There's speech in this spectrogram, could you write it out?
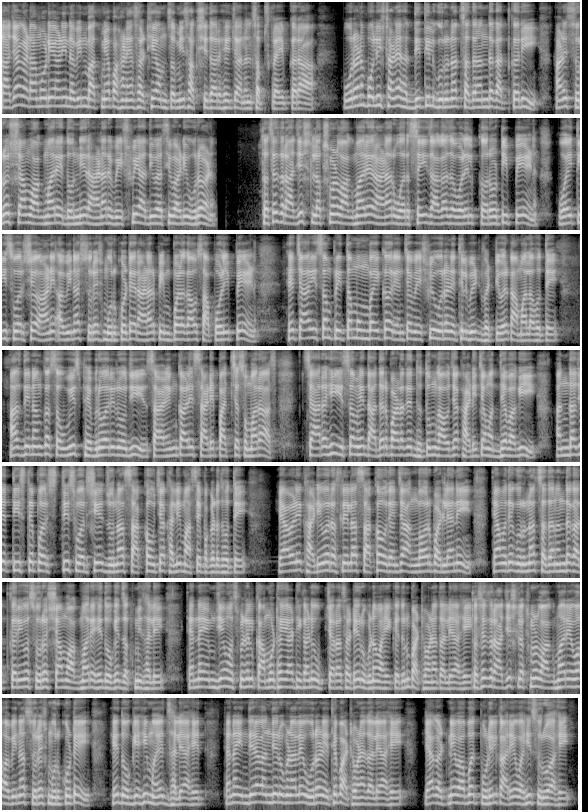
ताज्या घडामोडी आणि नवीन बातम्या पाहण्यासाठी आमचं मी साक्षीदार हे चॅनल सबस्क्राईब करा. उरण पोलीस ठाणे हद्दीतील गुरुनाथ सदानंद कातकरी आणि सुरज श्याम वाघमारे दोन्ही राहणार वेशवी आदिवासीवाडी उरण. तसेच राजेश लक्ष्मण वाघमारे राहणार वरसई जागाजवळील करोटी पेण. वय तीस वर्ष आणि अविनाश सुरेश मुरकोटे राहणार पिंपळगाव सापोळी पेण. हे चार इसम प्रीतम मुंबईकर यांच्या वेशवी उरण येथील वीट भट्टीवर कामाला होते. आज दिनांक सव्वीस फेब्रुवारी रोजी सायंकाळी साडेपाचच्या सुमारास चारही इसम हे दादरपाडा ते धुतुम गावच्या खाडीच्या मध्यभागी अंदाजे तीस ते पस्तीस वर्षीय जुना साकवच्या खाली मासे पकडत होते. यावेळी खाडीवर असलेला साकव त्यांच्या अंगावर पडल्याने त्यामध्ये गुरुनाथ सदानंद कातकरी व सुरज श्याम वाघमारे हे दोघे जखमी झाले. त्यांना एम जी हॉस्पिटल कामोठा या ठिकाणी उपचारासाठी रुग्णवाहिकेतून पाठवण्यात आले आहे. तसेच राजेश लक्ष्मण वाघमारे व अविनाश सुरेश मुरकुटे हे दोघेही मयत झाले आहेत. त्यांना इंदिरा गांधी रुग्णालय उरण येथे पाठवण्यात आले आहे. या घटनेबाबत पुढील कार्यवाही सुरू आहे.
